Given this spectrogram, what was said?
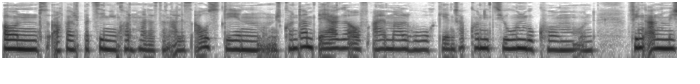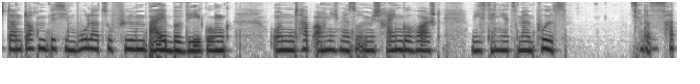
Und auch beim Spazierengehen konnte man das dann alles ausdehnen und ich konnte dann Berge auf einmal hochgehen. Ich habe Konditionen bekommen und fing an, mich dann doch ein bisschen wohler zu fühlen bei Bewegung und habe auch nicht mehr so in mich reingehorcht, wie ist denn jetzt mein Puls? Das hat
